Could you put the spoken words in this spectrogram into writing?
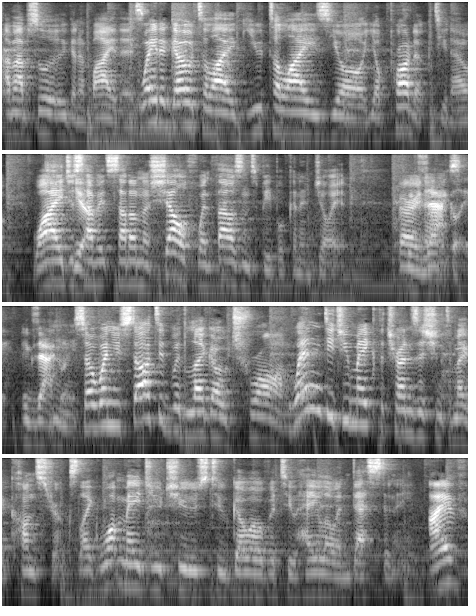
I'm absolutely gonna buy this. Way to go to like utilize your, your product, you know? Why just yeah. have it sat on a shelf when thousands of people can enjoy it? Very exactly, nice. Exactly. Mm. So when you started with Lego Tron, when did you make the transition to Mega Construx? Like what made you choose to go over to Halo and Destiny? I've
